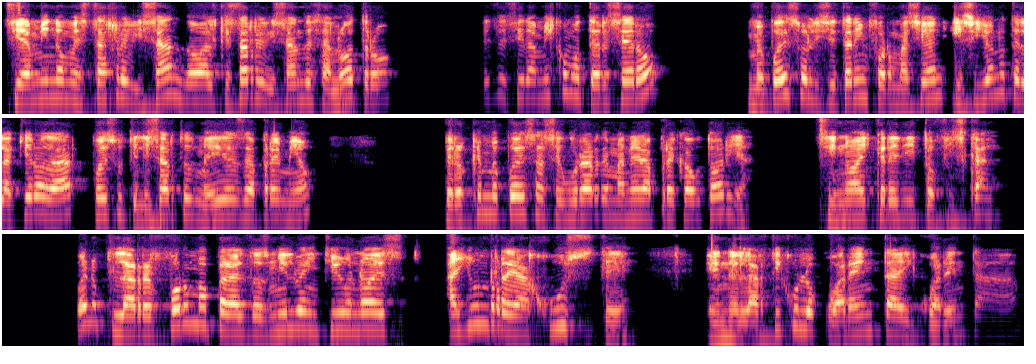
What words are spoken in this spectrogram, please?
Si a mí no me estás revisando, al que estás revisando es al otro. Es decir, a mí como tercero me puedes solicitar información y si yo no te la quiero dar, puedes utilizar tus medidas de apremio, pero ¿qué me puedes asegurar de manera precautoria si no hay crédito fiscal? Bueno, pues la reforma para el 2021 es, hay un reajuste en el artículo 40 y 40A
